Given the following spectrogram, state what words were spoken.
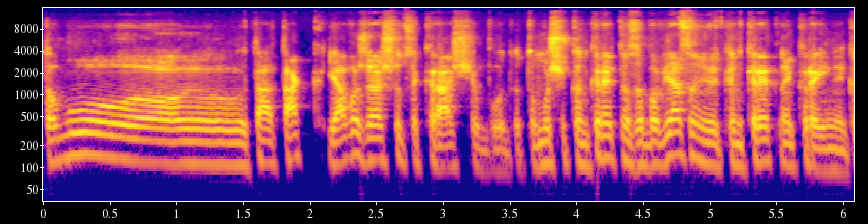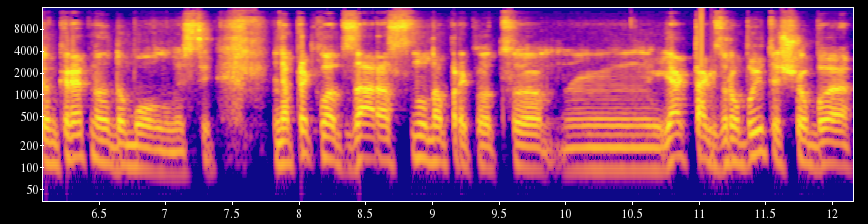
Тому е, та так я вважаю, що це краще буде, тому що конкретне зобов'язання від конкретної країни, конкретної домовленості. Наприклад, зараз, ну наприклад, як так зробити, щоб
